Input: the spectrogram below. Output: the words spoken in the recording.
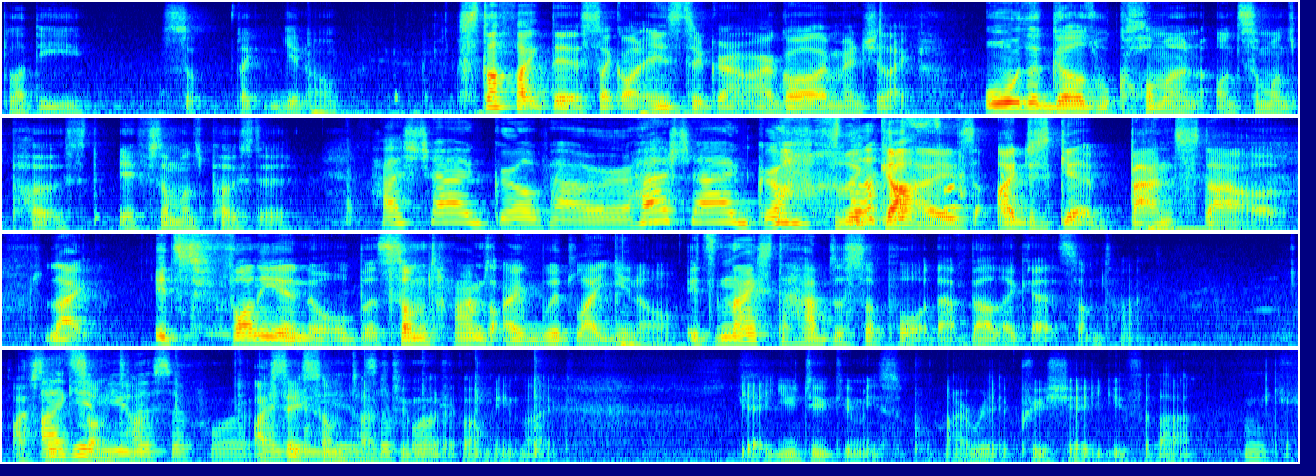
bloody so like you know stuff like this like on instagram i gotta mention like all the girls will comment on someone's post if someone's posted Hashtag girl power. Hashtag girl for the guys, I just get bounced out. Like it's funny and all, but sometimes I would like you know, it's nice to have the support that Bella gets sometimes. I've said I give you the sometimes. support. I, I say give you the sometimes too much, but I mean like, yeah, you do give me support. I really appreciate you for that. Okay,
